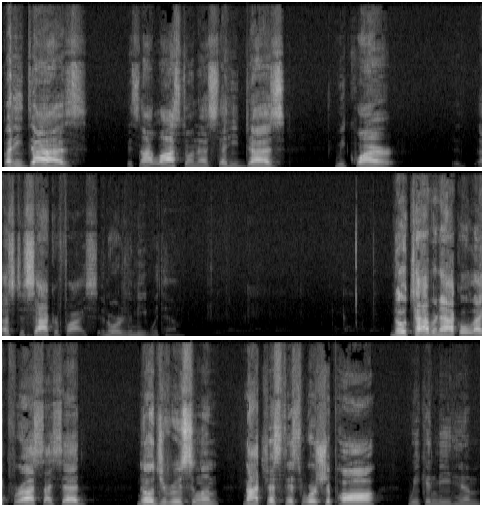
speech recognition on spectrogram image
But he does, it's not lost on us that he does require us to sacrifice in order to meet with him. No tabernacle, like for us, I said, no Jerusalem, not just this worship hall. We can meet him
